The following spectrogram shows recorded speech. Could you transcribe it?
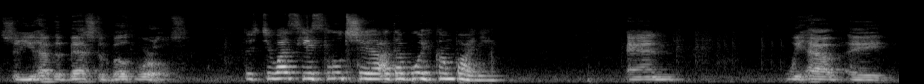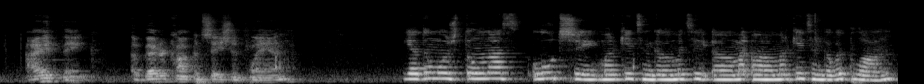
So you have the best of both worlds. То есть у вас есть лучшее от обоих компаний. And we have a, I think, a better compensation plan Я думаю, что у нас лучший маркетинговый, матери- э, мар- э, маркетинговый план.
